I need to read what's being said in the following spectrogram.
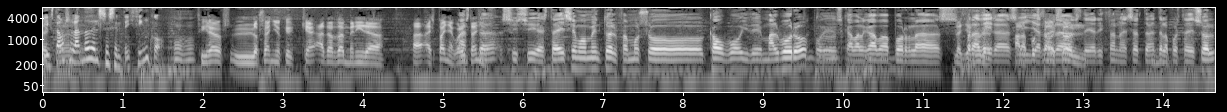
Y estamos hablando del 65. Ujú. Fijaros los años que, que ha tardado en venir a, a- a España, 40 años. Hasta, sí, sí, hasta ese momento el famoso cowboy de Malboro pues cabalgaba por las, Las llanuras, praderas y de llanuras de, Arizona, exactamente a la puesta de sol,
